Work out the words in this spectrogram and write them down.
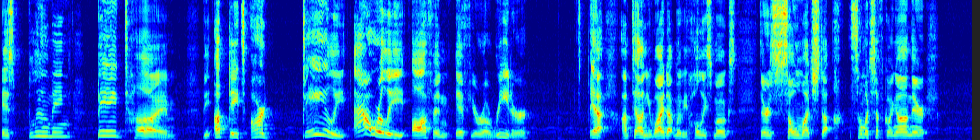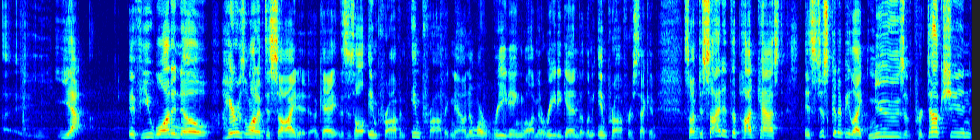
is blooming big time. The updates are daily, hourly, often if you're a reader. Yeah, I'm telling you, Y. Dot movie. Holy smokes! There's so much stuff, so much stuff going on there. Uh, yeah, if you want to know, here's what I've decided. Okay, this is all improv. I'm improving now. No more reading. Well, I'm going to read again, but let me improv for a second. So I've decided the podcast is just going to be like news of production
